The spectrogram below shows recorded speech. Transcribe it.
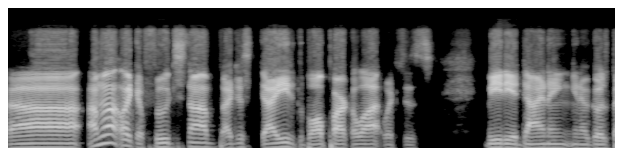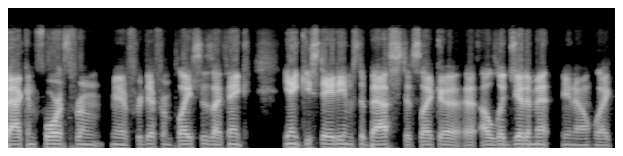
Uh, I'm not like a food snob. I just I eat at the ballpark a lot, which is media dining, you know, goes back and forth from, you know, for different places. I think Yankee Stadium's the best. It's like a, a legitimate, you know, like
